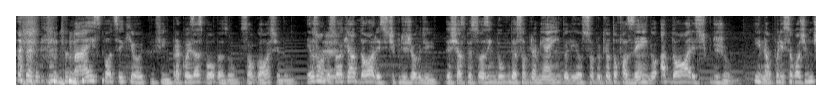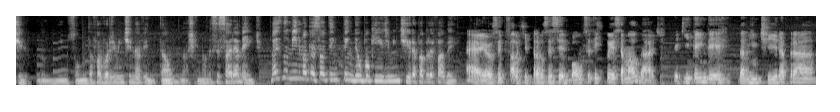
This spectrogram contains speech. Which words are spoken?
mas pode ser que, enfim, para coisas bobas, ou só goste do. Eu sou uma é. pessoa que adora esse tipo de jogo de deixar as pessoas em dúvida sobre a minha índole ou sobre o que eu tô fazendo. Adoro esse tipo de jogo. E não por isso eu gosto de mentir. não sou muito a favor de mentir na vida. Então, acho que não necessariamente. Mas no mínimo a pessoa tem que entender um pouquinho de mentira para blefar bem. É, eu sempre falo que para você ser bom, você tem que conhecer a maldade. Tem que entender da mentira para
